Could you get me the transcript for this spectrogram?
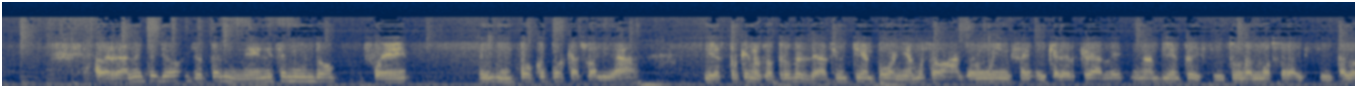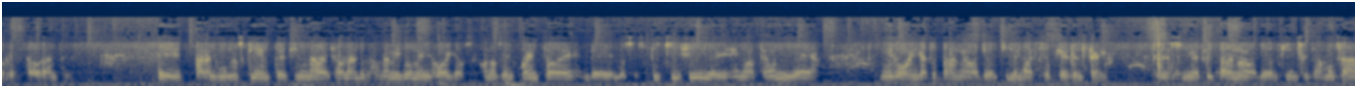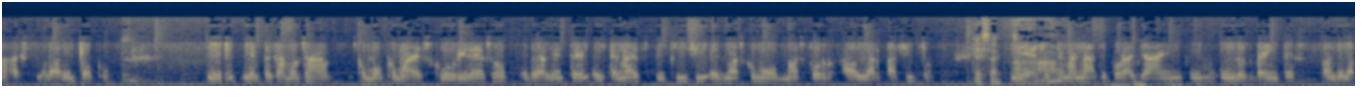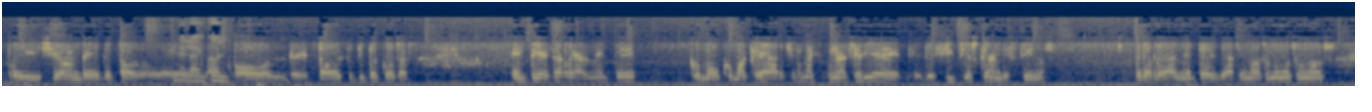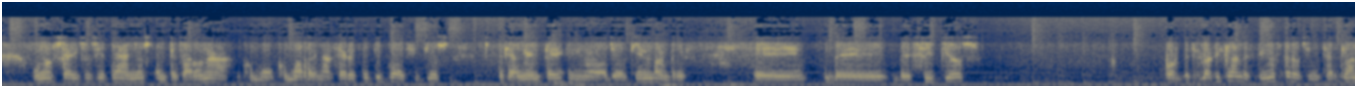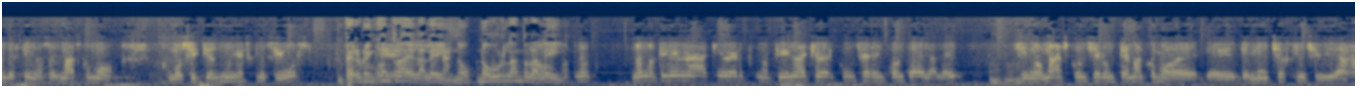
A ver, realmente yo, yo terminé en ese mundo, fue un poco por casualidad, y es porque nosotros desde hace un tiempo veníamos trabajando en Wings en querer crearle un ambiente distinto, una atmósfera distinta a los restaurantes. Eh, para algunos clientes y una vez hablando con un amigo me dijo, oiga, ¿usted conoce el cuento de, los speakeasy? Y le dije, no tengo ni idea. Me dijo, véngase para Nueva York y le muestro qué es el tema. Entonces me fui para Nueva York y empezamos a, explorar un poco. Y, empezamos a como, como a descubrir eso. Realmente el, el tema de speakeasy es más como más por hablar pasito. Exacto. Y Ajá. ese tema nace por allá en, en- en los 20, cuando la prohibición de, de todo, de- Del alcohol. alcohol, de todo este tipo de cosas, empieza realmente como, como a crearse una, una serie de, de- de sitios clandestinos, pero realmente desde hace más o menos unos unos seis o siete años empezaron a como, como a renacer este tipo de sitios, especialmente en Nueva York y en Londres, eh, de, de sitios por decirlo así, clandestinos, pero sin ser clandestinos. Es más como, como sitios muy exclusivos. Pero no en contra Eh, de la ley, no, no burlando la ley. No, no, no, no tiene nada que ver, no tiene nada que ver con ser en contra de la ley, sino más con ser un tema como de, de- de mucha exclusividad,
